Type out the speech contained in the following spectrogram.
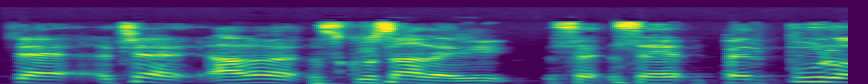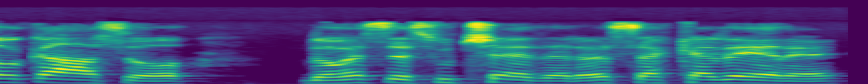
Cioè, cioè allora, scusatemi se, se per puro caso dovesse succedere dovesse accadere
